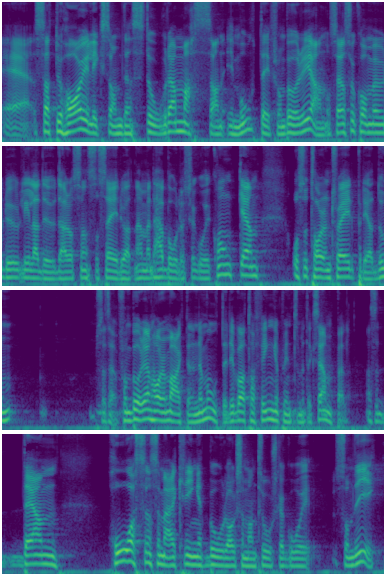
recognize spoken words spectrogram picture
Eh, Så att du har ju liksom den stora massan emot dig från början. Och Sen så kommer du, lilla du där och sen så säger du att Nej, men det här bolaget ska gå i konken. Och så tar du en trade på det. Du, så att säga, från början har du marknaden emot dig. Det är bara att ta Fingerprint som ett exempel. Alltså den håsen som är kring ett bolag som man tror ska gå i, som det gick.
